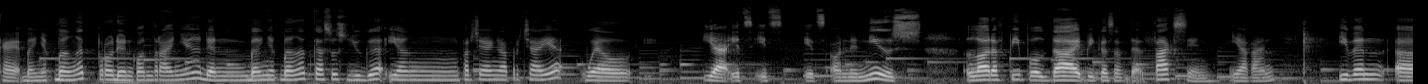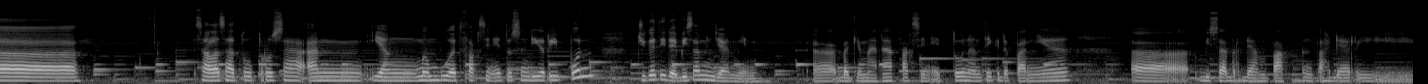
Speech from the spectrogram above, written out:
kayak banyak banget pro dan kontranya dan banyak banget kasus juga yang percaya nggak percaya. Well yeah it's it's it's on the news. A lot of people died because of that vaccine ya kan? Even uh, salah satu perusahaan yang membuat vaksin itu sendiri pun juga tidak bisa menjamin uh, bagaimana vaksin itu nanti ke depannya uh, bisa berdampak entah dari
